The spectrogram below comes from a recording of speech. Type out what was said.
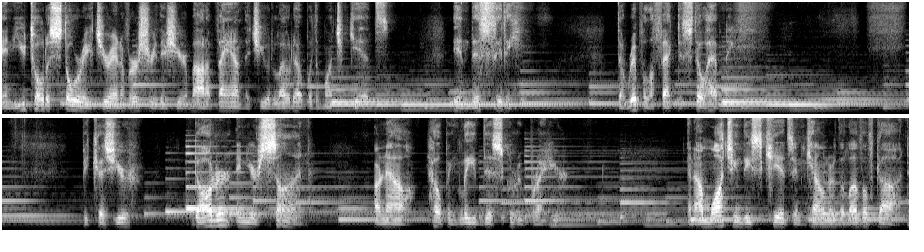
And you told a story at your anniversary this year about a van that you would load up with a bunch of kids in this city. The ripple effect is still happening because your daughter and your son are now helping lead this group right here. And I'm watching these kids encounter the love of God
